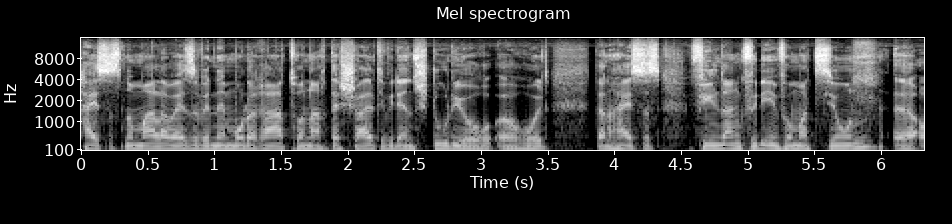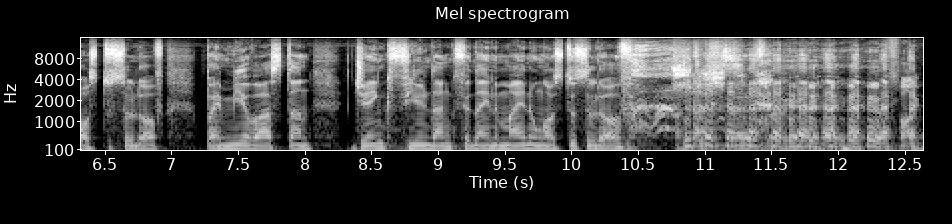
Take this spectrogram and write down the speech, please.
heißt es normalerweise, wenn der Moderator nach der Schalte wieder ins Studio äh, holt, dann heißt es, vielen Dank für die Informationen äh, aus Düsseldorf. Bei mir war es dann, Cenk, vielen Dank für deine Meinung aus Düsseldorf. Fuck.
